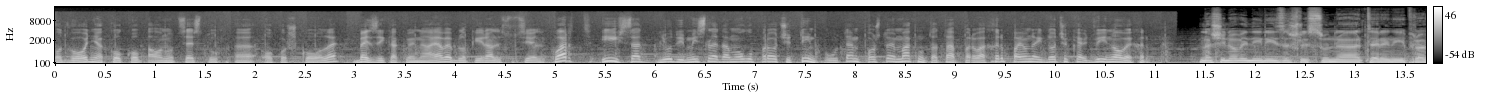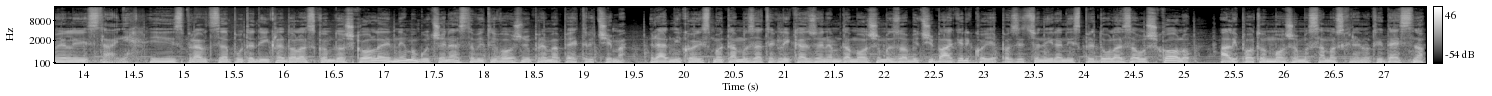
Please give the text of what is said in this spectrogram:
odvodnja ko kopa onu cestu oko škole, bez ikakve najave, blokirali su cijeli kvart i sad ljudi misle da mogu proći tim putem pošto je maknuta ta prva hrpa i onda ih dočekaju dvi nove hrpe. Naši novinari izašli su na teren i provjeli stanje. Iz pravca puta Dikla dolaskom do škole nemoguće nastaviti vožnju prema Petrićima. Radnik kojeg smo tamo zatekli kazuje nam da možemo zobići bager koji je pozicioniran ispred ulaza u školu, ali potom možemo samo skrenuti desno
